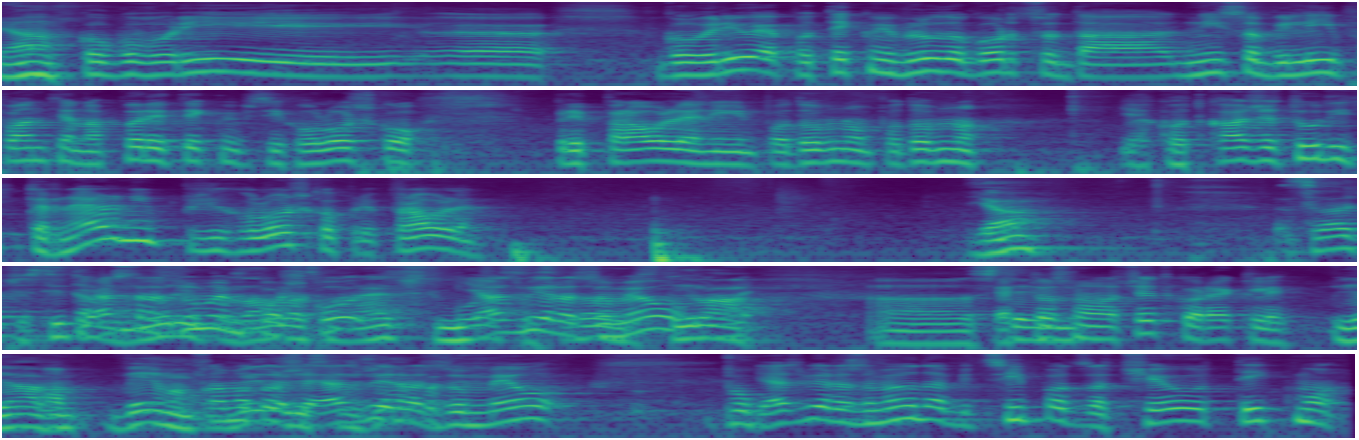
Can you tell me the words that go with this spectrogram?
Ja. Ko govori, uh, govoril je po tekmi v Ludogorcu, da niso bili fanti na prvi tekmi psihološko pripravljeni in podobno. podobno. Ja, kot kaže, tudi trener ni psihološko pripravljen. Ja, seveda, čestitam. Jaz razumem, kako jaz bi razumel. Stila, uh, tem... To smo na začetku rekli. Ja, Am, vem, samo to še jaz bi razumel. Po... Jaz bi razumel, da bi Cipot začel tekmo,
